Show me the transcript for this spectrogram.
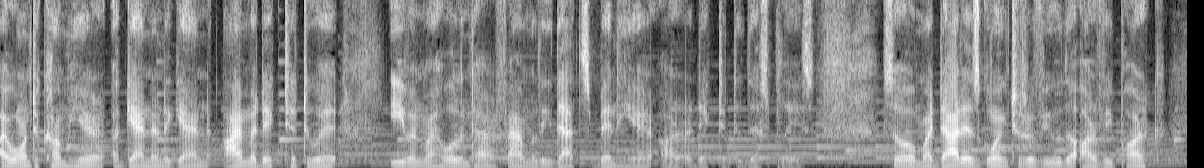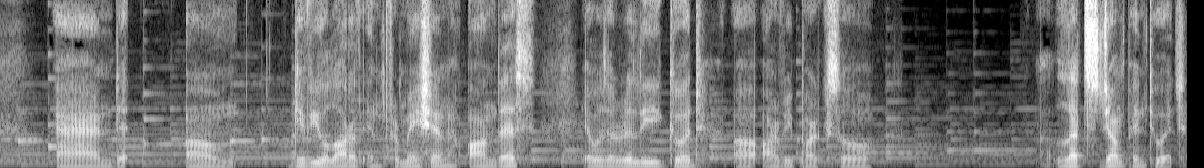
I want to come here again and again. I'm addicted to it even my whole entire family that's been here are addicted to this place. So my dad is going to review the RV park and um, give you a lot of information on this. It was a really good uh, RV park, so uh, let's jump into it.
